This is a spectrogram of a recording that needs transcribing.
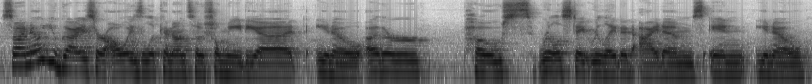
So I know you guys are always looking on social media, you know, other posts, real estate related items, and you know,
